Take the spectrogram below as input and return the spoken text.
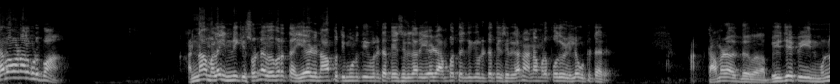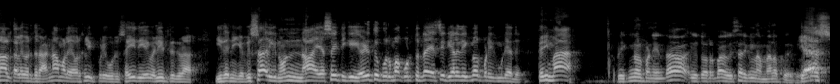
எவன் வேணாலும் கொடுப்பான். அண்ணாமலை இன்னைக்கு சொன்ன விவரத்தை ஏழு நாற்பத்தி மூணுக்கு இவர்கிட்ட பேசியிருக்காரு ஏழு ஐம்பத்தஞ்சுக்கு இவர்கிட்ட பேசியிருக்காரு அண்ணாமலை பொது வெளியில விட்டுட்டாரு. தமிழ் பிஜேபியின் முன்னாள் தலைவர் திரு அண்ணாமலை அவர்கள் இப்படி ஒரு செய்தியை வெளியிட்டிருக்கிறார். இதை நீங்க விசாரிக்கணும்னு நான் எஸ்ஐடிக்கு எழுத்துப்பூர்வமா கொடுத்திருந்தா எஸ்ஐடி இக்னோர் பண்ணிக்க முடியாது. தெரியுமா? இக்னோர் பண்ணியிருந்தா இது தொடர்பாக விசாரிக்கலாம் மேல போயிருக்கு எஸ்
